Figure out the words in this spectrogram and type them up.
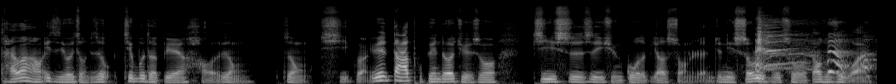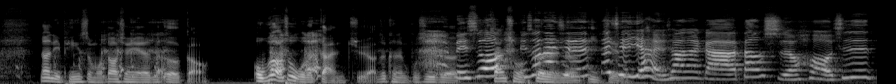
台湾好像一直有一种就是见不得别人好的这种。这种习惯，因为大家普遍都会觉得说，机师是一群过得比较爽的人，就你收入不错，到处去玩，那你凭什么到现在在恶搞？我不知道是我的感觉啊，这可能不是一个你说你说那其实那其实也很像那个啊，当时候其实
